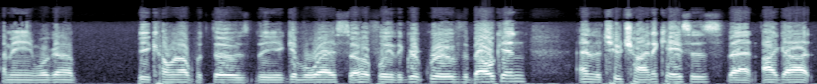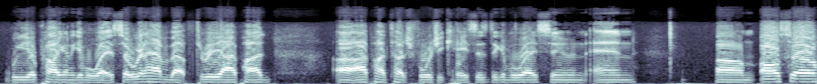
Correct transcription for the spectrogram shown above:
I mean, we're gonna be coming up with those the giveaway. So hopefully the Grip Groove, the Belkin, and the two China cases that I got, we are probably gonna give away. So we're gonna have about three iPod uh, iPod Touch 4G cases to give away soon, and um, also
